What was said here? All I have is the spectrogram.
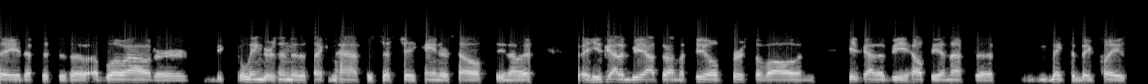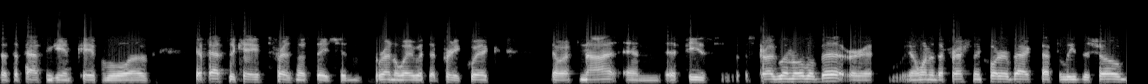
State if this is a, a, blowout or lingers into the second half is just Jake Haener's health. You know, if he's got to be out there on the field first of all, and he's got to be healthy enough to make the big plays that the passing game's capable of. If that's the case, Fresno State should run away with it pretty quick. So if not, and if he's struggling a little bit, or if you know one of the freshman quarterbacks have to lead the show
